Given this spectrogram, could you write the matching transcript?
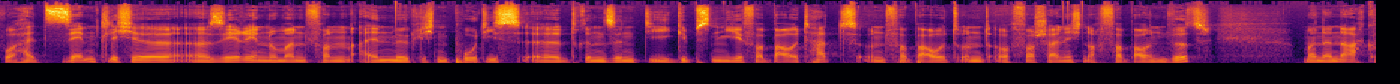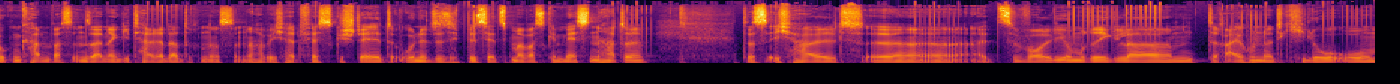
wo halt sämtliche äh, Seriennummern von allen möglichen Potis äh, drin sind, die Gibson je verbaut hat und verbaut und auch wahrscheinlich noch verbauen wird man dann nachgucken kann, was in seiner Gitarre da drin ist. Und dann habe ich halt festgestellt, ohne dass ich bis jetzt mal was gemessen hatte, dass ich halt äh, als Volume-Regler 300 Kilo Ohm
